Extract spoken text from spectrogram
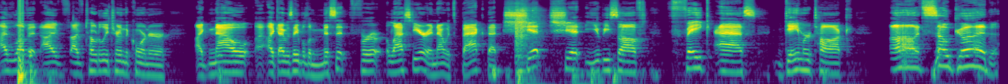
I love it. I've I've totally turned the corner. Like now like I was able to miss it for last year and now it's back. That shit shit Ubisoft fake ass gamer talk. Oh, it's so good.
